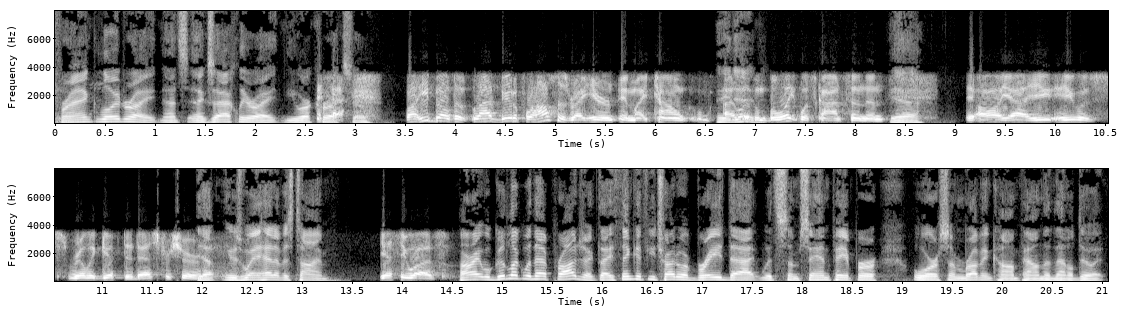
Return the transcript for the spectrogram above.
Frank Lloyd Wright. That's exactly right. You are correct, sir. Well, he built a lot of beautiful houses right here in my town. He I live in Beloit, Wisconsin, and Yeah. oh yeah, he he was really gifted. That's for sure. Yep. He was way ahead of his time. Yes, he was. All right. Well, good luck with that project. I think if you try to abrade that with some sandpaper or some rubbing compound, then that'll do it.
